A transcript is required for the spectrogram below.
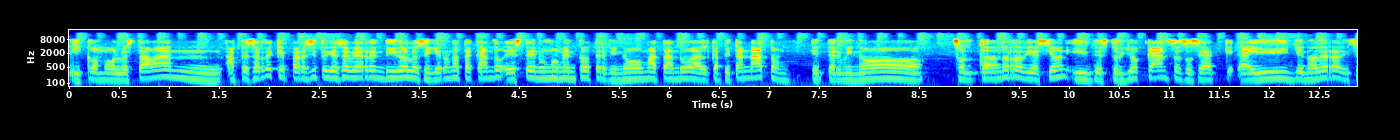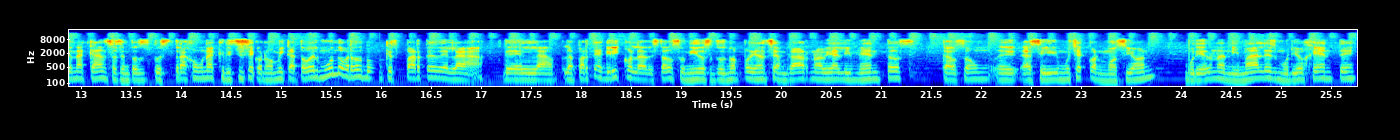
y como lo estaban, a pesar de que Parásito ya se había rendido, lo siguieron atacando. Este en un momento terminó matando al Capitán Atom, que terminó soltando radiación y destruyó Kansas. O sea, que ahí llenó de radiación a Kansas. Entonces, pues trajo una crisis económica a todo el mundo, ¿verdad? Porque es parte de la, de la, la parte agrícola de Estados Unidos. Entonces no podían sembrar, no había alimentos. Causó eh, así mucha conmoción. Murieron animales, murió gente.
